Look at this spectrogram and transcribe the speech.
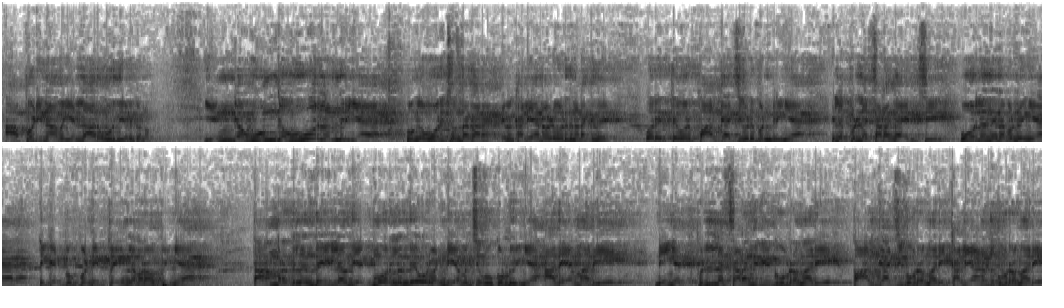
அப்படி நாம எல்லாரும் உறுதி எடுக்கணும். எங்க உங்க ஊர்ல இருந்து நீங்க உங்க ஊர் சொந்தக்காரன். இப்ப கல்யாண வீடு ஒரு நடக்குது. ஒரு ஒரு பால் காய்ச்சி வீடு பண்றீங்க. இல்ல பிள்ளை சடங்காயிருச்சு. ஊர்ல இருந்து என்ன பண்ணுவீங்க? டிக்கெட் புக் பண்ணி ட்ரெயின்ல வர வைப்பீங்க. தாம்பரத்துல இருந்து இல்ல வந்து எக்மோர்ல இருந்து ஒரு வண்டி அமைச்சு கூப்பிடுவீங்க. அதே மாதிரி நீங்க பிள்ளை சடங்குக்கு கூப்பிடுற மாதிரி பால் காட்சி கூப்பிடுற மாதிரி கல்யாணத்துக்கு கூப்பிடுற மாதிரி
